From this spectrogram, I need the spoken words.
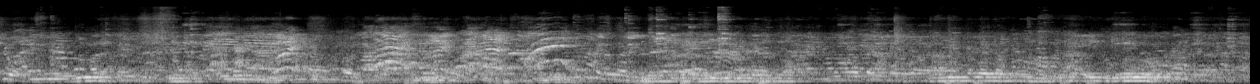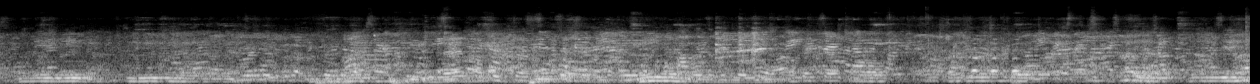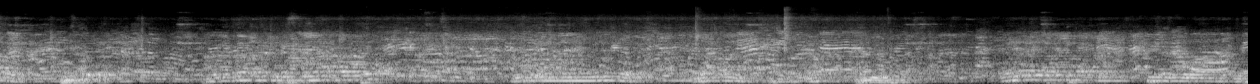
Operate ako mga sinabi ko. Manalo. Sinasabi ko, hindi ang mag-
